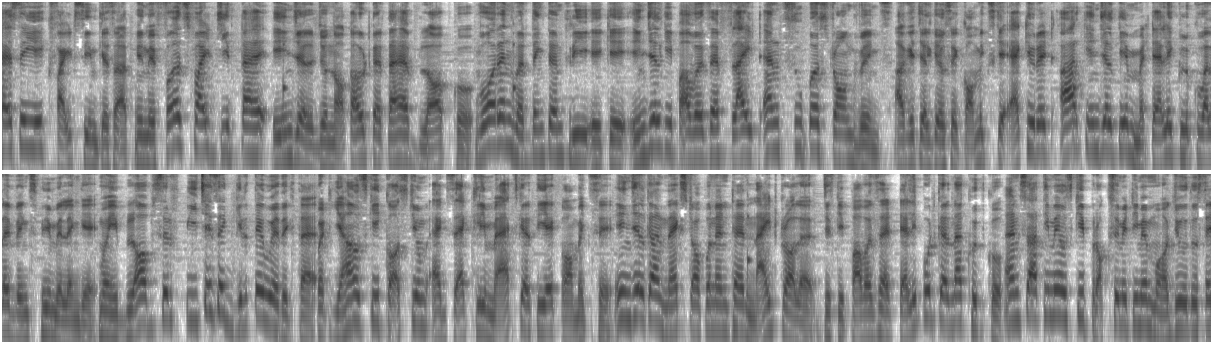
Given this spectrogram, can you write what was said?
ऐसे ही एक फाइट सीन के साथ। इनमें फ़र्स्ट फाइट जीतता है एंजल जो नॉकआउट करता है ब्लॉब को। वॉरेन वर्थिंगटन थ्री ए के एंजल की पावर्स है flight and super strong wings आगे चल के उसे कॉमिक्स के एक्यूरेट आर्क एंजल के मेटेलिक लुक वाले विंग्स भी मिलेंगे। वहीं ब्लॉब सिर्फ़ पीछे से गिरते हुए दिखता है बट यहाँ उसकी कॉस्ट्यूम एग्जैक्टली मैच करती है कॉमिक से। एंजल का नेक्स्ट ओपोनेंट है नाइट क्रॉलर जिसकी पावर्स है टेलीपोर्ट करना खुद को एंड साथ ही में उसकी प्रोक्सिमिटी में मौजूद उसे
